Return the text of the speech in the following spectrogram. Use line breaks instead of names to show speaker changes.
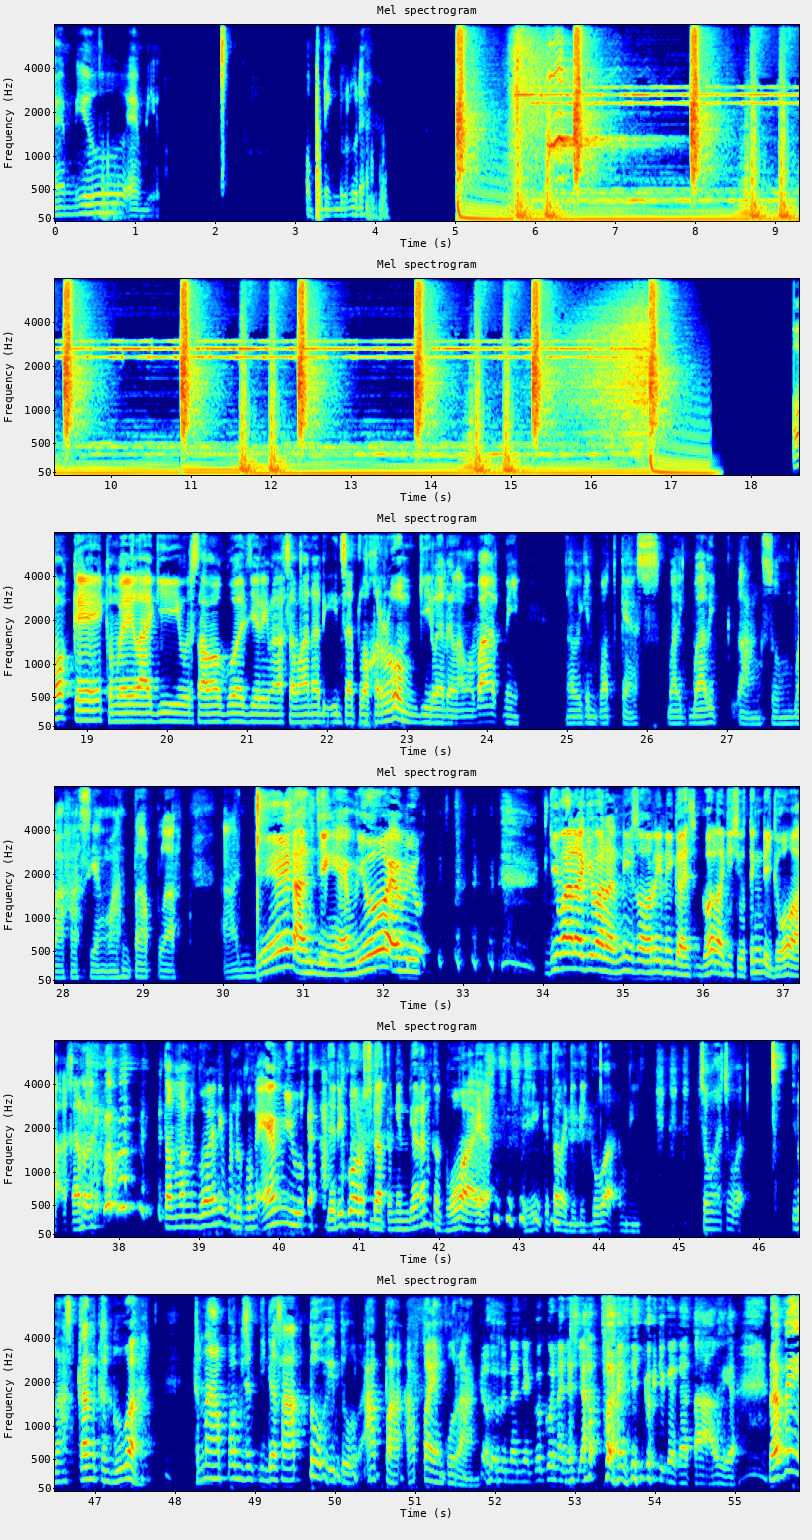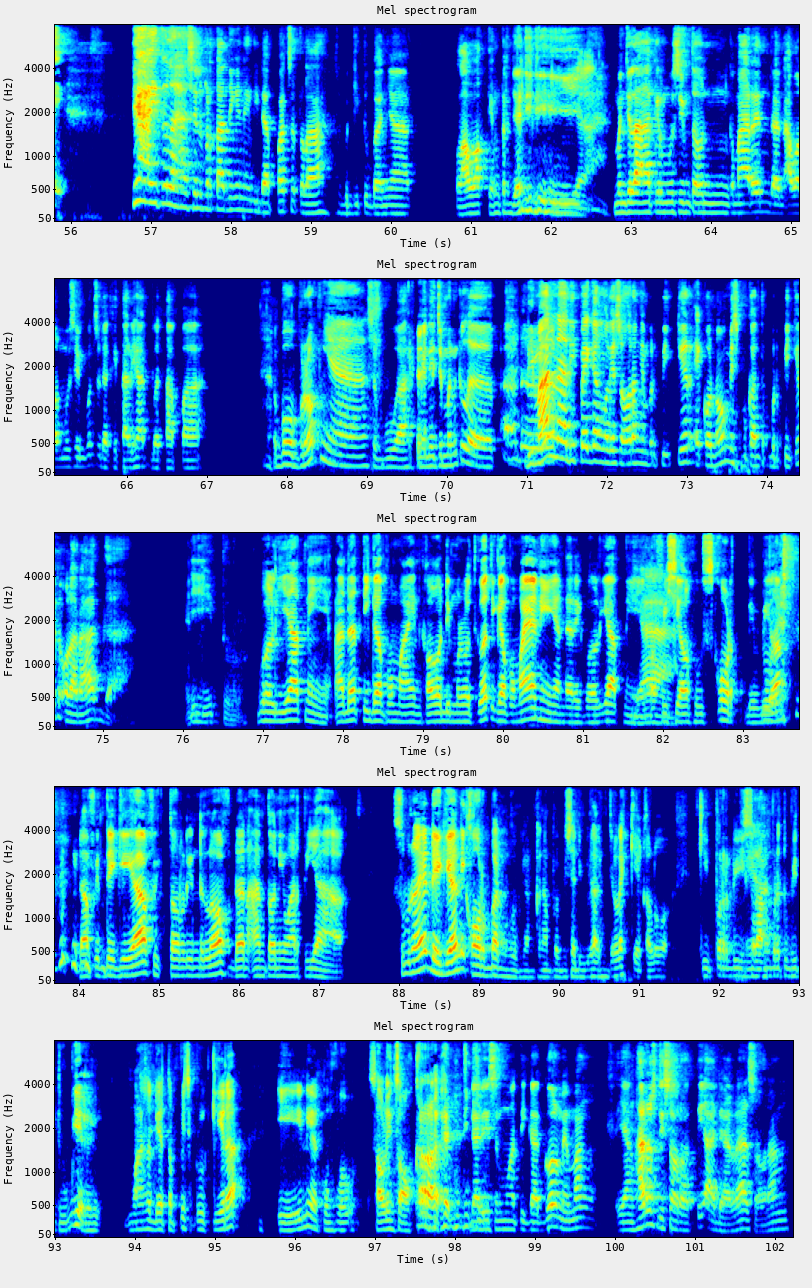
MU, MU. Opening dulu dah. Oke, kembali lagi bersama gue Jeremy Laksamana di Inside Locker Room. Gila, udah lama banget nih nggak bikin podcast. Balik-balik langsung bahas yang mantap lah. Anjing, anjing MU, MU. Gimana gimana nih? Sorry nih guys, gue lagi syuting di Goa karena teman gue ini pendukung MU. Jadi gue harus datengin dia kan ke Goa ya. Jadi kita lagi di Goa nih. Coba coba jelaskan ke gue Kenapa bisa 3-1 itu? Apa? Apa yang kurang?
Kalau lu nanya gue, gue nanya siapa ini gue juga gak tahu ya. Tapi ya itulah hasil pertandingan yang didapat setelah begitu banyak lawak yang terjadi di
Iya.
menjelang akhir musim tahun kemarin dan awal musim pun sudah kita lihat betapa bobroknya sebuah manajemen klub di mana dipegang oleh seorang yang berpikir ekonomis bukan untuk berpikir olahraga. Jadi gitu.
Gue lihat nih ada tiga pemain. Kalau di menurut gue tiga pemain nih yang dari gue lihat nih
Ya.
official who scored. Dia bilang David De Gea, Victor Lindelof dan Anthony Martial. Sebenarnya De Gea nih korban gue bilang kenapa bisa dibilang jelek ya kalau kiper diserang
Ya.
bertubi-tubi ya masa dia tepis gue kira ini ya Shaolin Soccer
Dari semua tiga gol memang yang harus disoroti adalah seorang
